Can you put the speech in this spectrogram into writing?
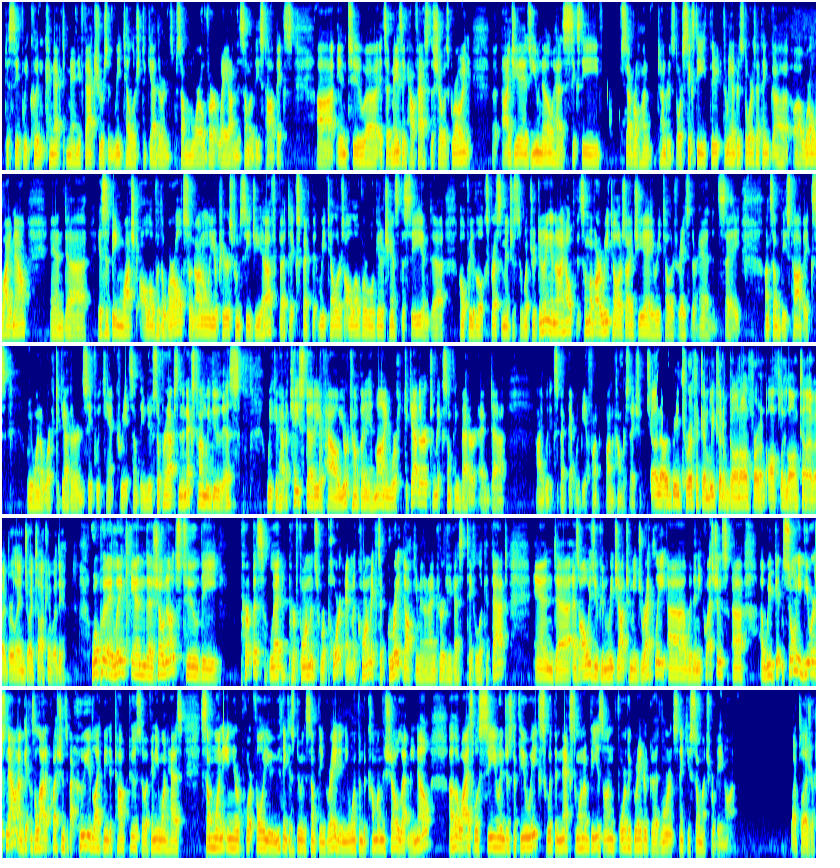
to see if we couldn't connect manufacturers and retailers together in some more overt way on the, some of these topics. Uh, into uh, it's amazing how fast the show is growing. Uh, IGA, as you know, has 60 several hundred stores, 60, 300 stores, I think, uh, uh, worldwide now. And uh, this is being watched all over the world. So not only your peers from CGF, but expect that retailers all over will get a chance to see, and uh, hopefully they'll express some interest in what you're doing. And I hope that some of our retailers, IGA retailers, raise their hand and say on some of these topics, we want to work together and see if we can't create something new. So perhaps in the next time we do this, we can have a case study of how your company and mine worked together to make something better. And uh, I would expect that would be a fun, fun conversation. John, that would be terrific, and we could have gone on for an awfully long time. I've really enjoyed talking with you. We'll put a link in the show notes to the Purpose Led Performance Report at McCormick. It's a great document, and I encourage you guys to take a look at that. And uh, as always, you can reach out to me directly uh, with any questions. Uh, we've gotten so many viewers now, and I'm getting a lot of questions about who you'd like me to talk to. So if anyone has someone in your portfolio you think is doing something great and you want them to come on the show, let me know. Otherwise, we'll see you in just a few weeks with the next one of these on For the Greater Good. Lawrence, thank you so much for being on. My pleasure.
